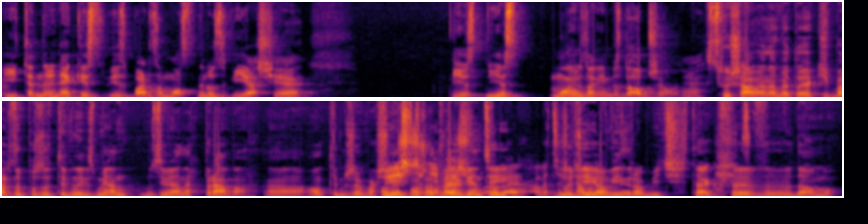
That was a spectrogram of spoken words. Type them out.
I ten rynek jest, jest bardzo mocny, rozwija się jest, jest moim zdaniem jest dobrze. Nie? Słyszałem nawet o jakichś bardzo pozytywnych zmian, zmianach prawa, o tym, że właśnie no można trochę weszło, więcej ale, ale złodziejowi zrobić tak, w, w, domu.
